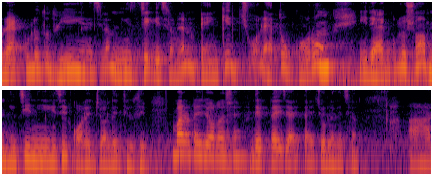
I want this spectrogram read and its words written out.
র্যাকগুলো তো ধুয়েই এনেছিলাম, নিচে গেছিলাম, জানো? ট্যাঙ্কির জল এত গরম, এই র্যাকগুলো সব নিচে নিয়ে গেছি কলের জলে ধুতে। বারোটায় জল আসে, দেড়টায় যায়, তাই চলে গেছিলাম। আর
